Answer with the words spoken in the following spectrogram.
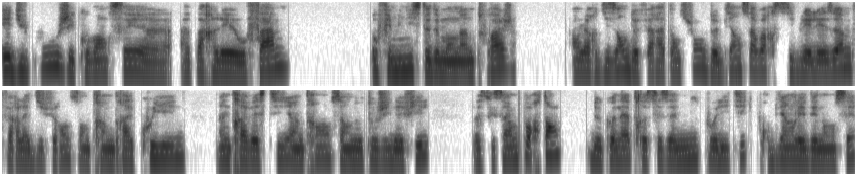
Et du coup, j'ai commencé euh, à parler aux femmes, aux féministes de mon entourage, en leur disant de faire attention, de bien savoir cibler les hommes, faire la différence entre un drag queen, un travesti, un trans, un autogynéphile, parce que c'est important de connaître ses ennemis politiques pour bien les dénoncer.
